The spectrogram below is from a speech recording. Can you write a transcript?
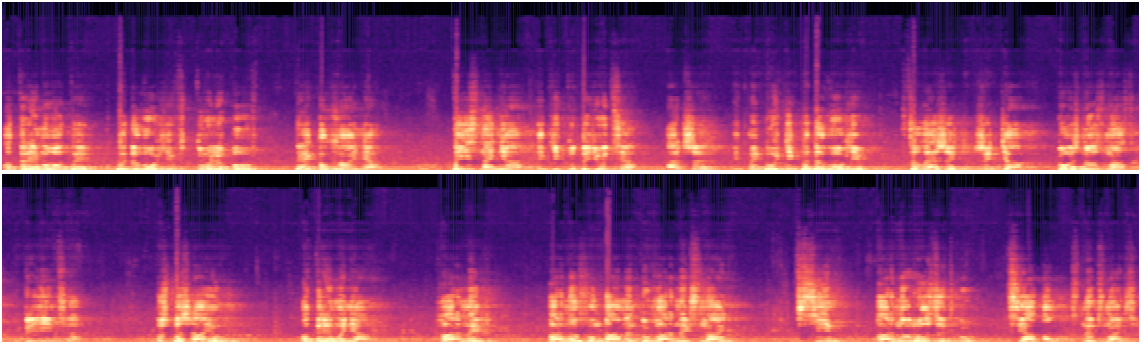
отримувати у педагогів ту любов, те кохання, ті знання, які тут даються, адже від майбутніх педагогів залежить життя кожного з нас, українця. Тож бажаю отримання гарних, гарного фундаменту, гарних знань, всім гарного розвитку, святом з Днем Знанців.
